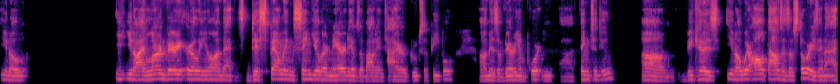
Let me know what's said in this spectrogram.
you know you know, I learned very early on that dispelling singular narratives about entire groups of people um, is a very important uh, thing to do um, because, you know, we're all thousands of stories. And I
